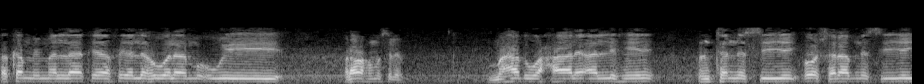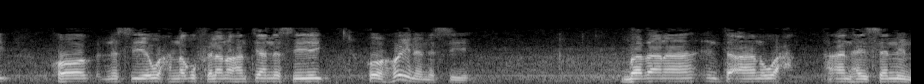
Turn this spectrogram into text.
fakam miman laa kaafiya lahu walaa mu'wii rawaahu muslim. Mahad waxaale allihii cunto na siiyey oo sharaab na siiyey oo na siiyey wax nagu filan oo hantiya na siiyey oo hoyna na siiyey badanaa inta aanu wax aan haysanin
